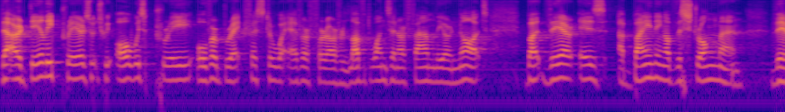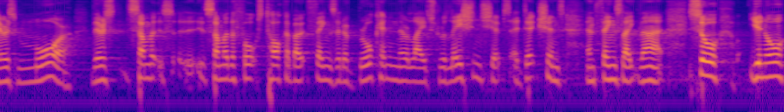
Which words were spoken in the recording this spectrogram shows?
that our daily prayers, which we always pray over breakfast or whatever for our loved ones in our family, are not, but there is a binding of the strong man. There's more. There's some, some of the folks talk about things that are broken in their lives, relationships, addictions, and things like that. So, you know,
